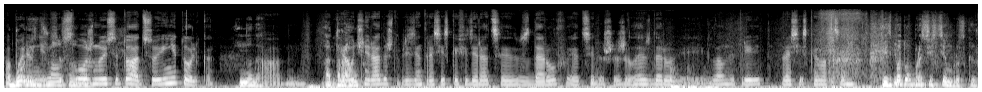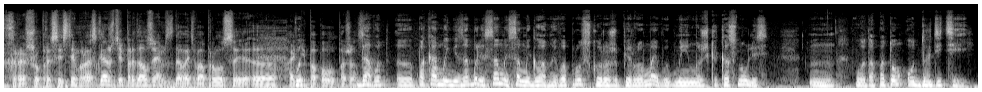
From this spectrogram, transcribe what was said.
попали в сложную ситуацию, и не только. Ну да. А, а я очень рада, что президент Российской Федерации здоров и от всей души желаю здоровья. И главный привет российской вакцины. Ведь потом про систему расскажу. Хорошо, про систему расскажете. Продолжаем задавать вопросы. Э, Одни вот, Попова, пожалуйста. Да, вот э, пока мы не забыли, самый-самый главный вопрос, скоро же 1 мая, мы немножечко коснулись, вот, а потом отдых детей –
